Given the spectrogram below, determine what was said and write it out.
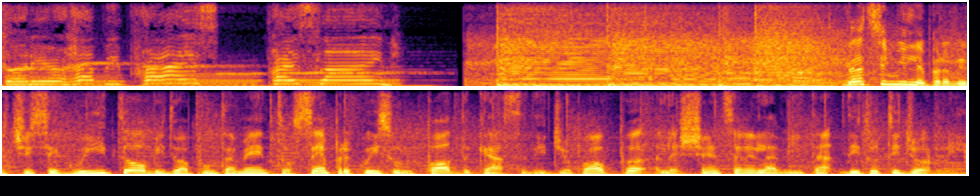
Go to your happy price, Priceline. Grazie mille per averci seguito, vi do appuntamento sempre qui sul podcast di Geopop, le scienze nella vita di tutti i giorni.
